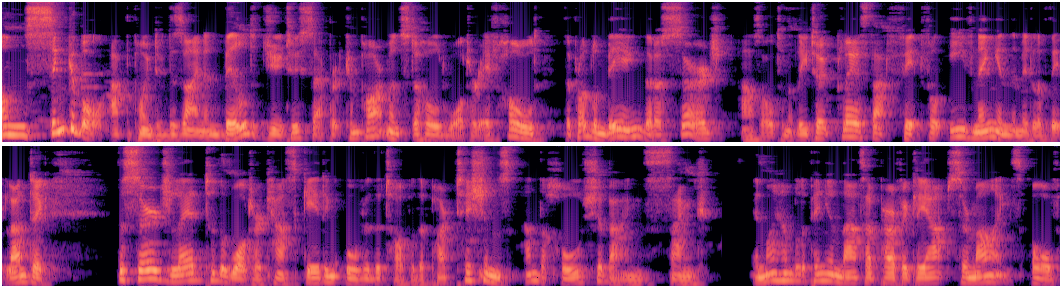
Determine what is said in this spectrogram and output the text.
unsinkable at the point of design and build due to separate compartments to hold water if holed. The problem being that a surge, as ultimately took place that fateful evening in the middle of the Atlantic, the surge led to the water cascading over the top of the partitions, and the whole shebang sank. In my humble opinion, that's a perfectly apt surmise of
